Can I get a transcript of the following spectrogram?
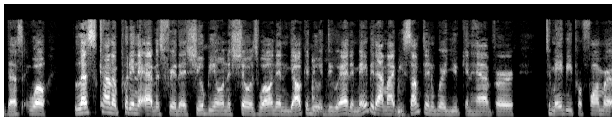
That's well, let's kind of put in the atmosphere that she'll be on the show as well, and then y'all can do a mm-hmm. duet, and maybe that might be something where you can have her to maybe perform a,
